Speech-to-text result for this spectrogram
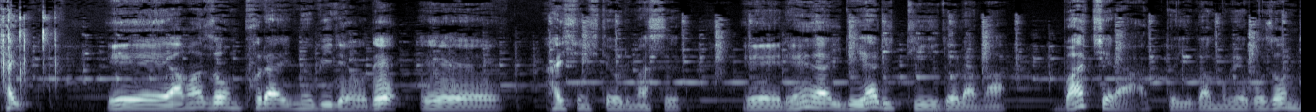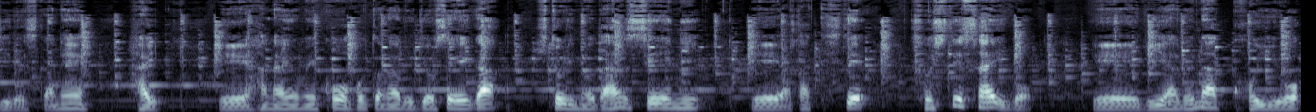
はい。えー、Amazon プライムビデオで、えー、配信しております、えー、恋愛リアリティドラマ、バチェラーという番組をご存知ですかね。はい。えー、花嫁候補となる女性が一人の男性に、えー、アタックして、そして最後、えー、リアルな恋を、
